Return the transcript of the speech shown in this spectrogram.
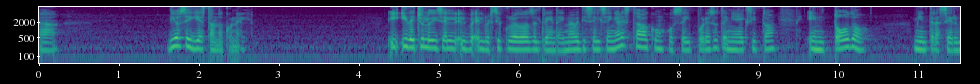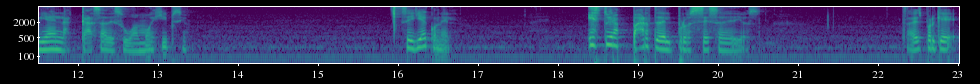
ah, Dios seguía estando con él. Y, de hecho lo dice el, versículo 2 del 39, dice, el Señor estaba con José y por eso tenía éxito en todo mientras servía en la casa de su amo egipcio. Seguía con él. Esto era parte del proceso de Dios. ¿Sabes? Porque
